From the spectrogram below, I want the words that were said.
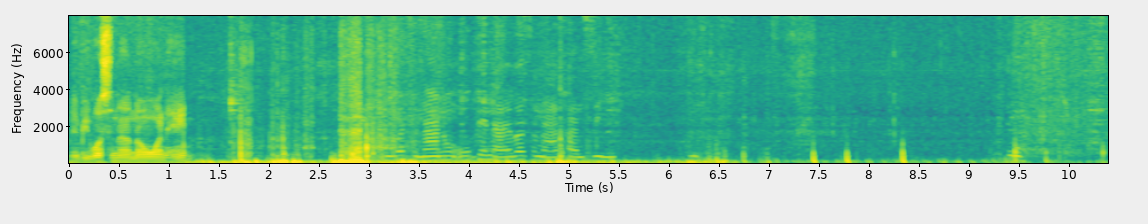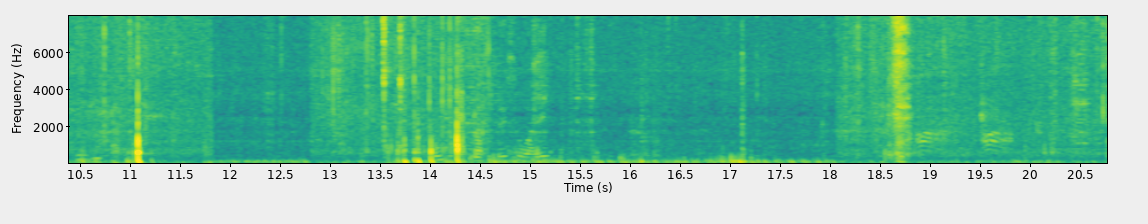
Maybe wasn't there no one aim? ๆ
